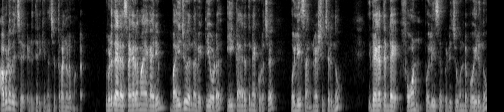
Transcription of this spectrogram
അവിടെ വെച്ച് എടുത്തിരിക്കുന്ന ചിത്രങ്ങളുമുണ്ട്. ഇവിടുത്തെ രസകരമായ കാര്യം ബൈജു എന്ന വ്യക്തിയോട് ഈ കാര്യത്തിനെക്കുറിച്ച് പോലീസ് അന്വേഷിച്ചിരുന്നു. ഇദ്ദേഹത്തിന്റെ ഫോൺ പോലീസ് പിടിച്ചുകൊണ്ട് പോയിരുന്നു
